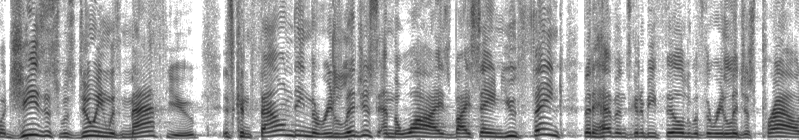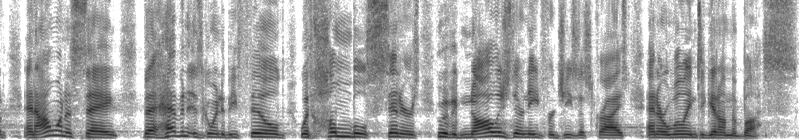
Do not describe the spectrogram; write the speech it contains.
What Jesus was doing with Matthew is confounding the religious and the wise by saying, You think that heaven's gonna be filled with the religious proud. And I wanna say that heaven is going to be filled with humble sinners who have acknowledged their need for Jesus Christ and are willing to get on the bus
